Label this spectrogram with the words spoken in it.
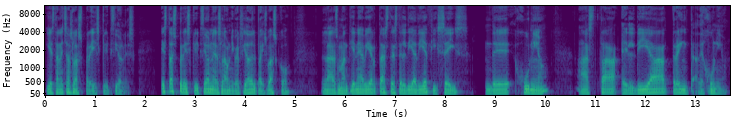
y están hechas las preinscripciones. Estas prescripciones la Universidad del País Vasco las mantiene abiertas desde el día 16 de junio hasta el día 30 de junio.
